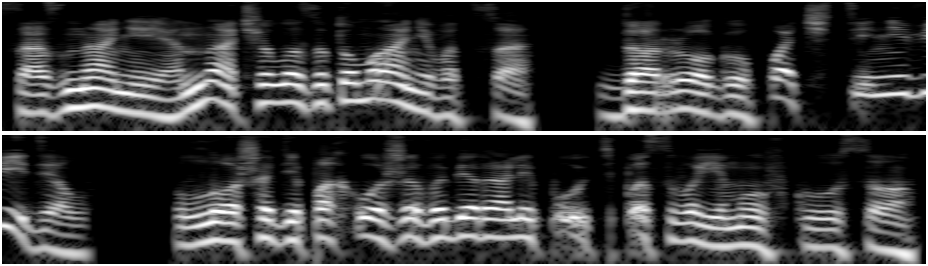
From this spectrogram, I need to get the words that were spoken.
Сознание начало затуманиваться, дорогу почти не видел. Лошади, похоже, выбирали путь по своему вкусу.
